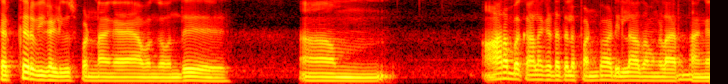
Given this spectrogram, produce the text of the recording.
கற்கருவிகள் யூஸ் பண்ணாங்க. அவங்க வந்து ஆரம்ப காலகட்டத்தில் பண்பாடு இல்லாதவங்களா இருந்தாங்க.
